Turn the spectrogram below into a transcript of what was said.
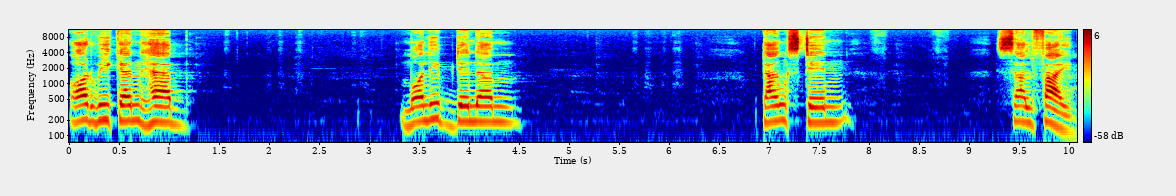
or we can have molybdenum tungsten sulphide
